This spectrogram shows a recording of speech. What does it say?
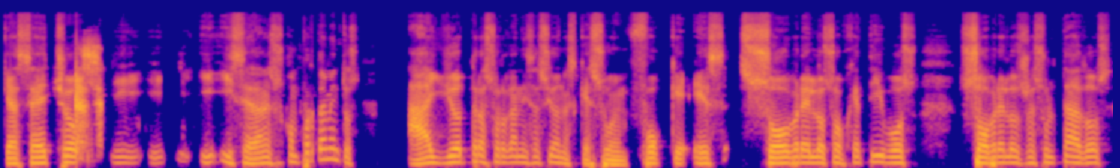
¿Qué has hecho? Y, se dan esos comportamientos. Hay otras organizaciones que su enfoque es sobre los objetivos, sobre los resultados,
